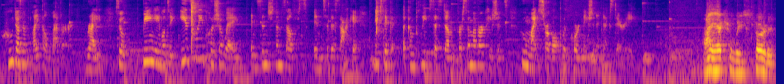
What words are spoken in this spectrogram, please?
who doesn't like a lever, right? So being able to easily push away and cinch themselves into the socket makes it a complete system for some of our patients who might struggle with coordination and dexterity. I actually started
